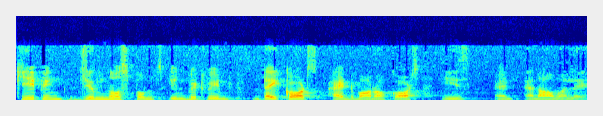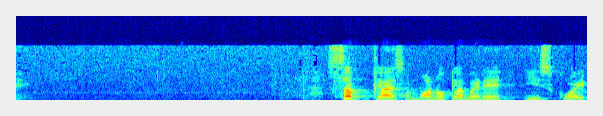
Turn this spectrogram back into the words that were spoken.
keeping gymnosperms in between dicots and monocots is an anomaly. Subclass monochlamydeae is quite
